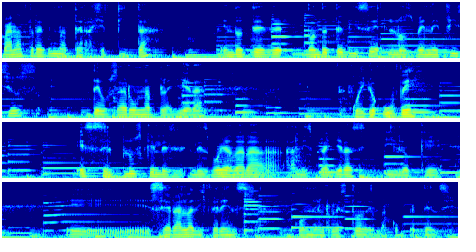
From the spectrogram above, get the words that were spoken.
van a traer una tarjetita en donde, donde te dice los beneficios de usar una playera cuello V. Ese es el plus que les, voy a dar a, a mis playeras y lo que eh, será la diferencia con el resto de la competencia.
